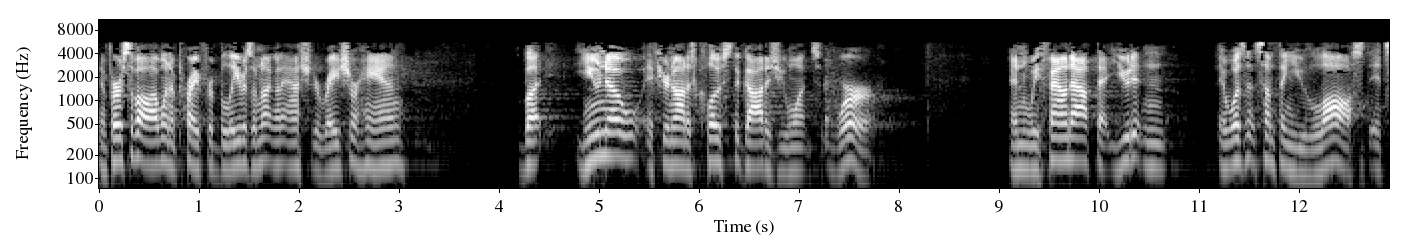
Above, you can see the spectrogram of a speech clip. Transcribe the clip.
And first of all, I want to pray for believers. I'm not going to ask you to raise your hand, but you know if you're not as close to God as you once were. And we found out that you didn't, it wasn't something you lost, it's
